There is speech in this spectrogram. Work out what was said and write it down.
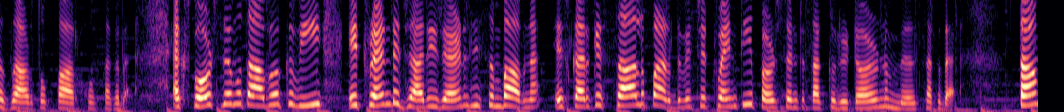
85000 ਤੋਂ ਪਾਰ ਹੋ ਸਕਦਾ ਹੈ। ਐਕਸਪਰਟਸ ਦੇ ਮੁਤਾਬਕ ਵੀ ਇਹ ਟ੍ਰੈਂਡ ਜਾਰੀ ਰਹਿਣ ਦੀ ਸੰਭਾਵਨਾ ਹੈ। ਇਸ ਕਰਕੇ ਸਾਲ ਭਰ ਦੇ ਵਿੱਚ 20% ਤੱਕ ਰਿਟਰਨ ਮਿਲ ਸਕਦਾ ਹੈ। ਤਾਂ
